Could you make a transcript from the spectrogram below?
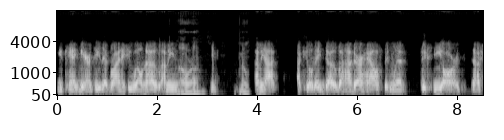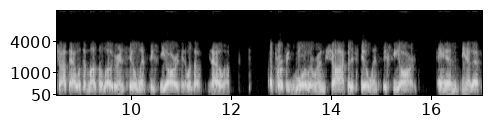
you can't guarantee that, Brian, as you well know. I mean, all right. no. I mean, I, I killed a doe behind our house that went 60 yards. And I shot that with a muzzle loader and still went 60 yards. And it was a, you know, a perfect boiler room shot, but it still went 60 yards. And, you know, that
